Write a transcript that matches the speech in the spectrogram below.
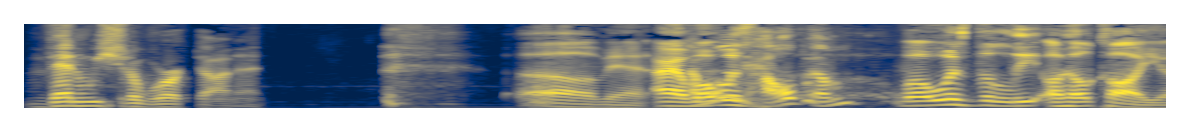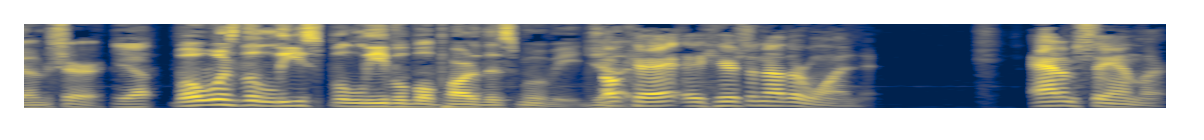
then we should have worked on it. Oh man! All right, I what was help him? what was the le- oh he'll call you I'm sure. Yep. What was the least believable part of this movie? Judd? Okay, uh, here's another one. Adam Sandler,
